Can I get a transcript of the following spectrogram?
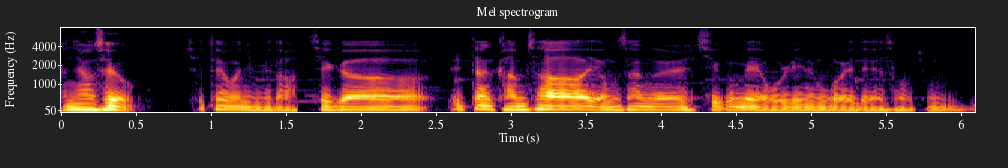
안녕하세요. 최태원입니다. 제가 일단 감사 영상을 지금에 올리는 거에 대해서 좀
